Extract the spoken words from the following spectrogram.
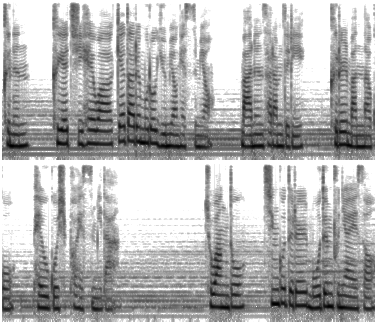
그는 그의 지혜와 깨달음으로 유명했으며 많은 사람들이 그를 만나고 배우고 싶어 했습니다. 조왕도 친구들을 모든 분야에서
